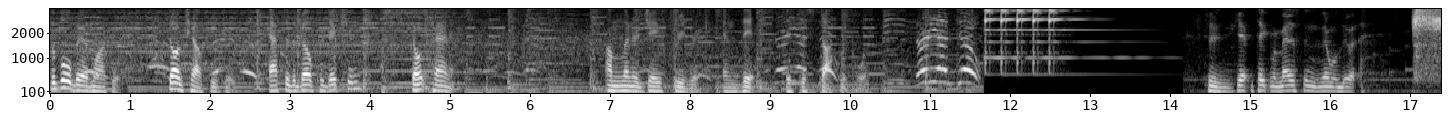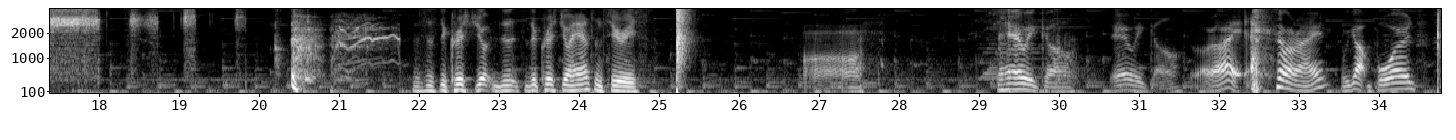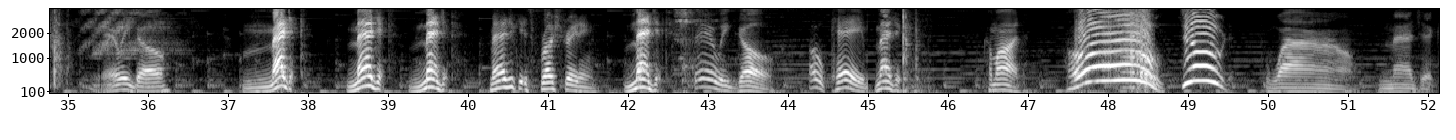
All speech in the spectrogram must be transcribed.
The Bull Bear Market. Dog Chow features. After the bell predictions, don't panic. I'm Leonard J. Friedrich, and this is the Stock Report. 30 on 2! So get, take my medicine and then we'll do it. this is the Chris jo the, the Chris Johanson series. There we go. There we go. All right. All right. We got boards. There we go. Magic. Magic. Magic. Magic is frustrating. Magic. There we go. Okay, magic. Come on. Oh, dude! Wow, magic.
